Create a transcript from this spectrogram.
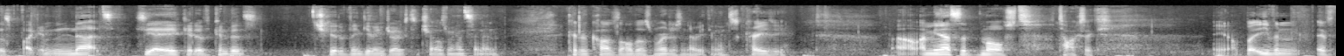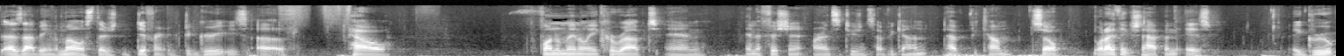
has not C I A convince murder meat اوسٹ اِوٕن اِف دیز اٮ۪نٛگ the mode there different degrees how fun menu crap and inefficient have we come so what I think should happen is a group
